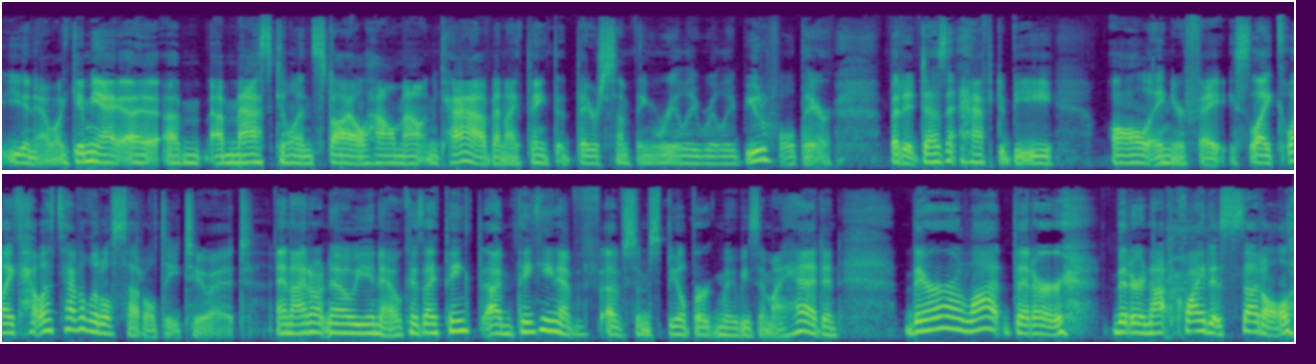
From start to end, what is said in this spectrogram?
you know, give me a, a, a masculine style Howell Mountain Cab, and I think that there's something really, really beautiful there. But it doesn't have to be all in your face. Like, like let's have a little subtlety to it. And I don't know, you know, because I think I'm thinking of of some Spielberg movies in my head, and there are a lot that are that are not quite as subtle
